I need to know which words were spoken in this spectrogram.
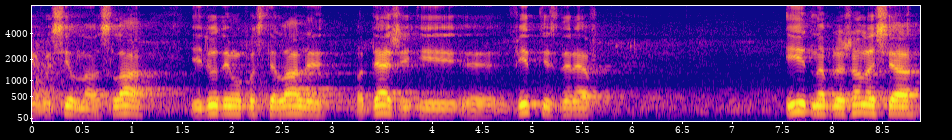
і висів на осла, і люди йому постилали одежі і вітки з дерев. І наближалася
